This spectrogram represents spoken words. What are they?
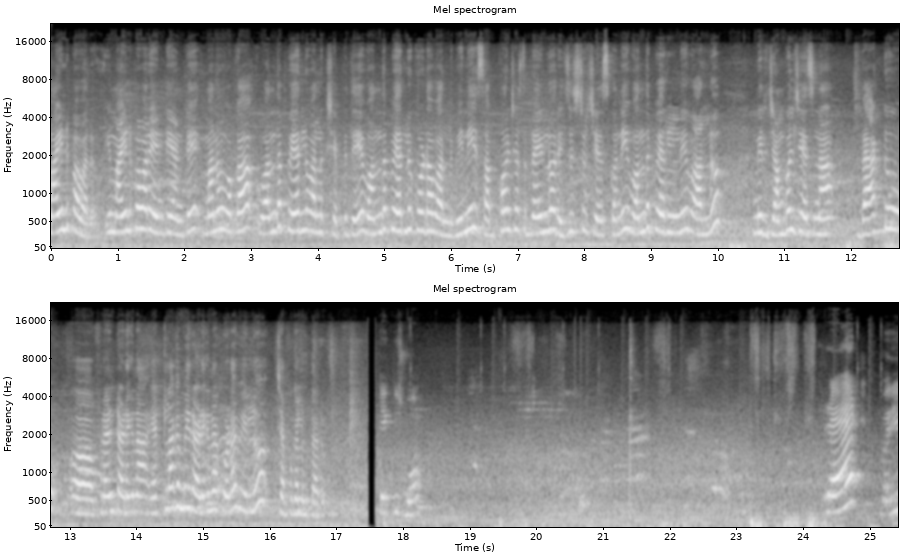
మైండ్ పవర్ ఈ మైండ్ పవర్ ఏంటి అంటే మనం ఒక వంద పేర్లు వాళ్ళకి చెప్పితే వంద పేర్లు కూడా వాళ్ళు విని సబ్ కాన్షియస్ బ్రెయిన్లో రిజిస్టర్ చేసుకొని వంద పేర్లని వాళ్ళు మీరు జంబుల్ చేసిన బ్యాక్ టు ఫ్రంట్ అడిగినా ఎట్లాగ మీరు అడిగినా కూడా వీళ్ళు చెప్పగలుగుతారు. Take this ball. red, Very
